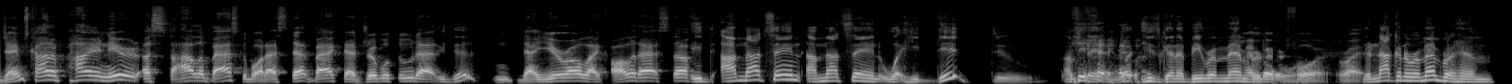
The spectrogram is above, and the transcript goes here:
James kind of pioneered a style of basketball, that step back, that dribble through, that He did. that euro, like all of that stuff. He, I'm not saying I'm not saying what he did do. I'm saying what he's gonna be remembered, remembered for. for right. They're not gonna remember him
